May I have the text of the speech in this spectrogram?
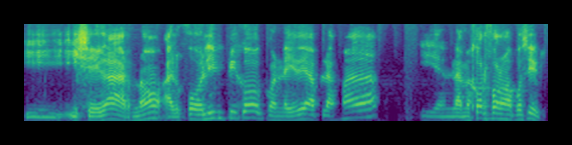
llegar, ¿no? Al Juego Olímpico con la idea plasmada y en la mejor forma posible.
